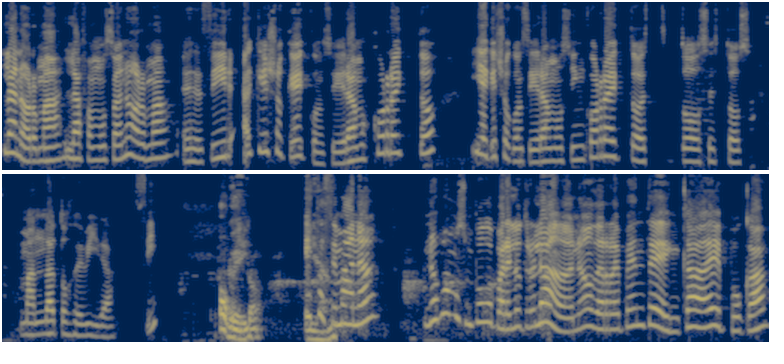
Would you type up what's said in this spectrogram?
la norma, la famosa norma, es decir, aquello que consideramos correcto y aquello que consideramos incorrecto, est- todos estos mandatos de vida, ¿sí? Esta Bien. semana nos vamos un poco para el otro lado, ¿no? De repente en cada época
